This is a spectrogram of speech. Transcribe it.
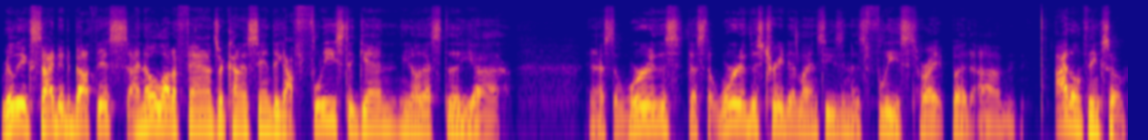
really excited about this. I know a lot of fans are kind of saying they got fleeced again. You know, that's the uh, that's the word of this. That's the word of this trade deadline season is fleeced, right? But um, I don't think so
